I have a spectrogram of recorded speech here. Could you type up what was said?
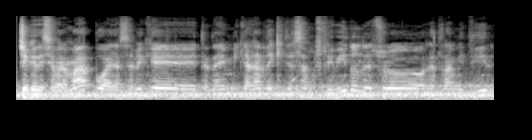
Si queréis saber más, pues ya sabéis que tenéis mi canal de Samus TV, donde suelo retransmitir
